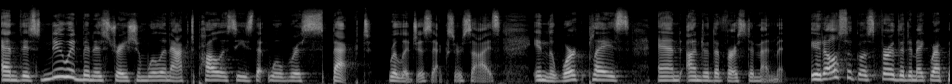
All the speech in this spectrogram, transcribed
And this new administration will enact policies that will respect religious exercise in the workplace and under the First Amendment. It also goes further to make rep-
